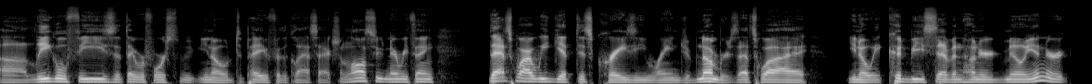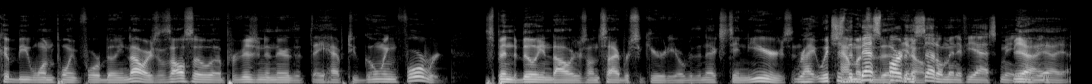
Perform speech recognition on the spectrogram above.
uh, legal fees that they were forced to you know to pay for the class action lawsuit and everything, that's why we get this crazy range of numbers. That's why you know it could be 700 million or it could be 1.4 billion dollars. There's also a provision in there that they have to going forward spend a billion dollars on cybersecurity over the next 10 years. Right, which is the best of the- part of the settlement, if you ask me. Yeah, I mean, yeah, yeah.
